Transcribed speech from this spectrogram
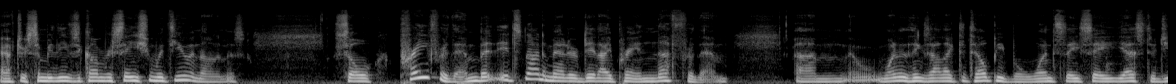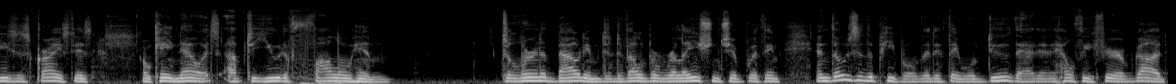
after somebody leaves a conversation with you, Anonymous. So pray for them, but it's not a matter of did I pray enough for them um, one of the things I like to tell people once they say yes to Jesus Christ is, okay, now it's up to you to follow him, to learn about him, to develop a relationship with him. And those are the people that, if they will do that in a healthy fear of God,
